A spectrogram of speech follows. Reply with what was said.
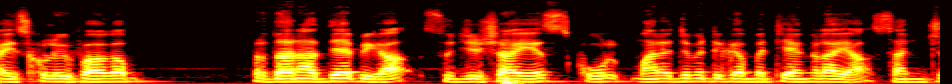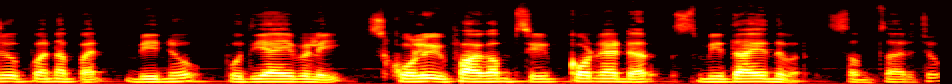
ഹൈസ്കൂൾ വിഭാഗം പ്രധാനാധ്യാപിക Sujisha S school management committee അംഗങ്ങളായ സഞ്ജു പൊന്നപ്പൻ ബിനു പുതിയായവിളി സ്കൂൾ വിഭാഗം സീഡ് കോർഡിനേറ്റർ സ്മിത എന്നിവർ സംസാരിച്ചു.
